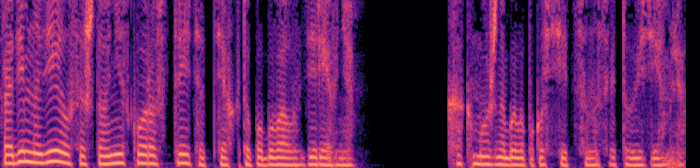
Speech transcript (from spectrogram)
Радим надеялся, что они скоро встретят тех, кто побывал в деревне. Как можно было покуситься на святую землю?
